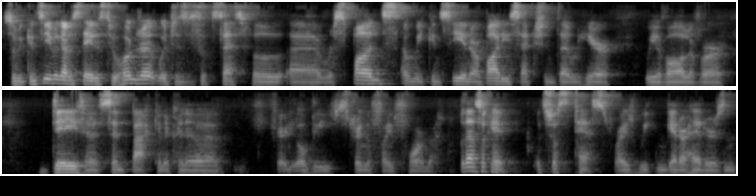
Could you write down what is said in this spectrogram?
So we can see we got a status 200, which is a successful uh, response. And we can see in our body section down here, we have all of our data sent back in a kind of a fairly ugly stringified format. But that's okay. It's just a test, right? We can get our headers and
